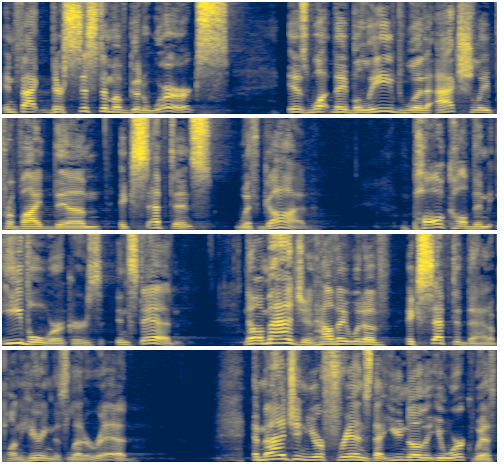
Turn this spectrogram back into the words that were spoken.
In fact, their system of good works is what they believed would actually provide them acceptance with God. Paul called them evil workers instead. Now imagine how they would have accepted that upon hearing this letter read. Imagine your friends that you know that you work with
